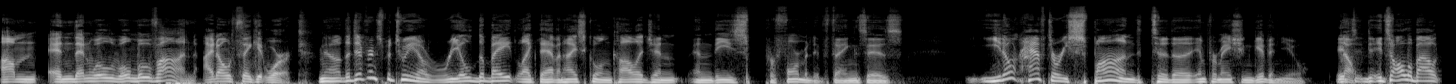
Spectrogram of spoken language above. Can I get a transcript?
Um, and then we'll we'll move on. I don't think it worked. No, the difference between a real debate like they have in high school and college and, and these performative things is you don't have to respond to the information given you. It's, No. it's all about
